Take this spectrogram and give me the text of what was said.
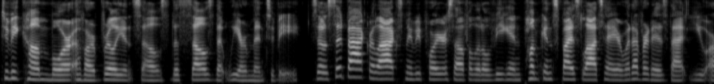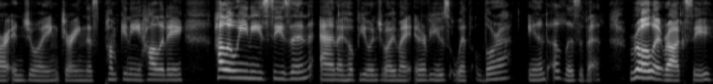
to become more of our brilliant selves, the selves that we are meant to be. So sit back, relax, maybe pour yourself a little vegan pumpkin spice latte or whatever it is that you are enjoying during this pumpkiny holiday Halloweeny season. And I hope you enjoy my interviews with Laura and Elizabeth. Roll it, Roxy.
